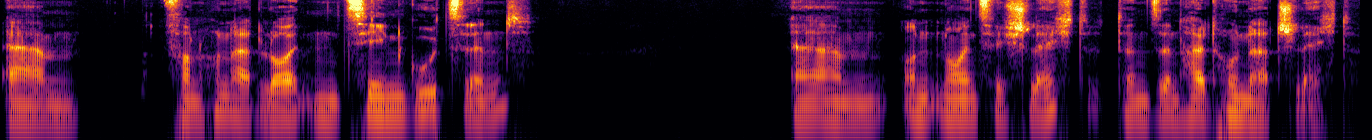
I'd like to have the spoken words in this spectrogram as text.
ähm, von 100 Leuten 10 gut sind ähm, und 90 schlecht, dann sind halt 100 schlecht.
